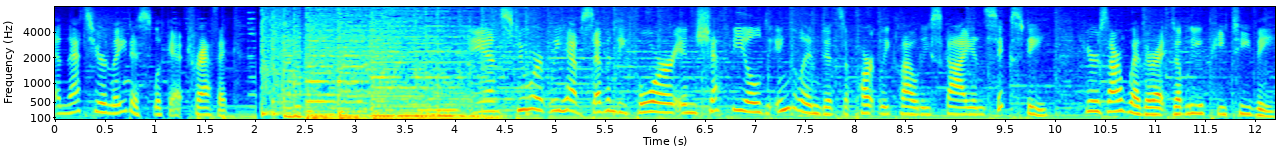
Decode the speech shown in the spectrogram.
And that's your latest look at traffic. And Stuart, we have 74 in Sheffield, England. It's a partly cloudy sky and 60. Here's our weather at WPTV.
